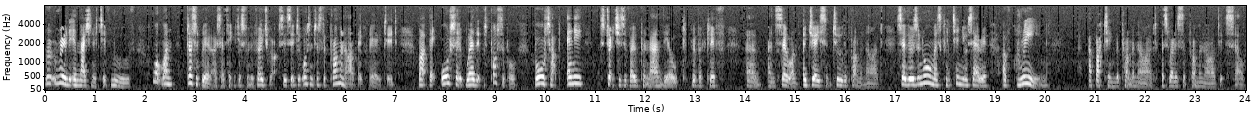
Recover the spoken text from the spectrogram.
really imaginative move. What one doesn't realise, I think, just from the photographs, is that it wasn't just the promenade they created, but they also, where it was possible, bought up any stretches of open land, the old river cliff, um, and so on adjacent to the promenade. So there's an almost continuous area of green abutting the promenade as well as the promenade itself.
